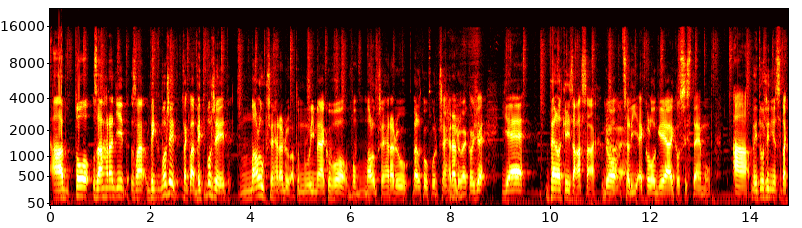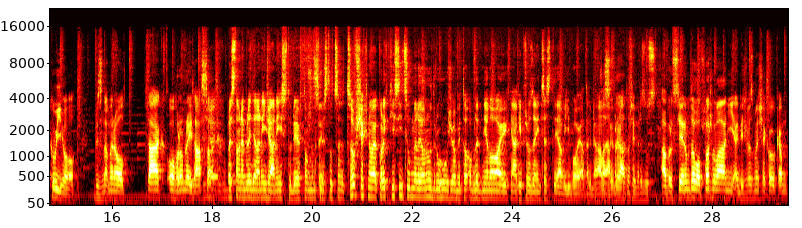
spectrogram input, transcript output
a to zahradit, za, vytvořit, takhle vytvořit malou přehradu, a to mluvíme jako o, o malou přehradu, velkou kur přehradu, jakože je velký zásah do Hmm. Jo, jo. celé ekologie a ekosystému. A vytvořit něco takového by znamenalo tak ohromný zásah. Že vůbec tam nebyly dělaný žádný studie v tom Přesně. smyslu, co, co všechno, je kolik tisíců milionů druhů, že by to ovlivnilo a jejich nějaký přirozený cesty a vývoj a tak dále Přesně a predátoři versus. A prostě jenom to odpařování a když vezmeš jako kam,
